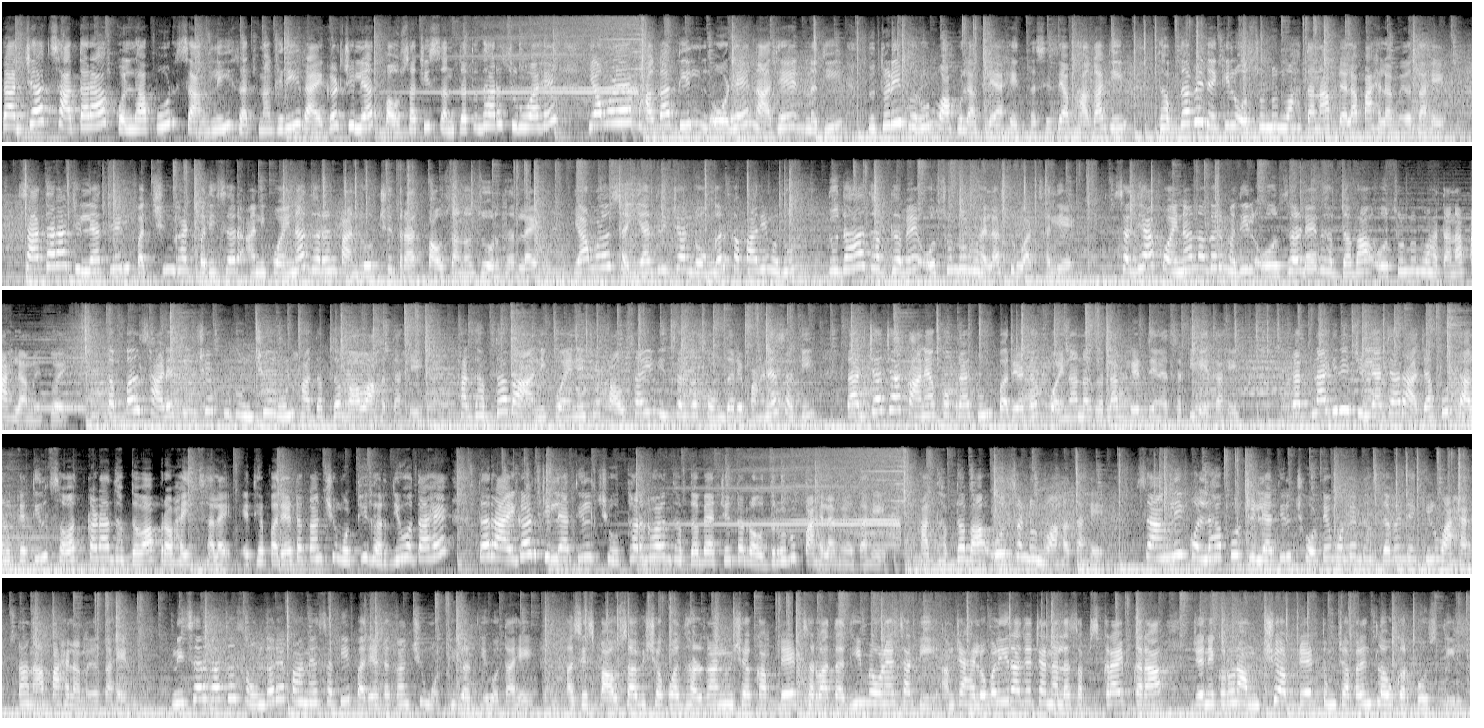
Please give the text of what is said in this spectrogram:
राज्यात सातारा कोल्हापूर सांगली रत्नागिरी रायगड जिल्ह्यात पावसाची संततधार सुरू आहे. यामुळे या भागातील ओढे नाधे नदी दुथडी भरून वाहू लागले आहेत. तसेच या भागातील धबधबे देखील ओसंडून वाहताना आपल्याला पाहायला मिळत आहे. सातारा जिल्ह्यातील पश्चिम घाट परिसर आणि कोयना धरण पाणलोट क्षेत्रात पावसानं जोर धरलाय. यामुळे सह्याद्रीच्या डोंगर कपारीमधून दुधा धबधबे ओसंडून व्हायला सुरुवात झाली आहे सध्या कोयनानगरमधील मधील ओझरडे धबधबा ओसंडून वाहताना पाहायला मिळतोय. तब्बल साडेतीनशे फूट उंचीवरून हा धबधबा वाहत आहे. हा धबधबा आणि कोयनेचे पावसाळी निसर्ग सौंदर्य पाहण्यासाठी राज्याच्या कानाकोपऱ्यातून पर्यटक कोयनानगरला भेट देण्यासाठी येत आहेत. रत्नागिरी जिल्ह्याच्या राजापूर तालुक्यातील सवतकडा धबधबा प्रवाहित झालाय. येथे पर्यटकांची मोठी गर्दी होत आहे तर रायगड जिल्ह्यातील शिवथरघळ धबधब्याचे तर रौद्ररूप पाहायला मिळत आहे. हा धबधबा ओसंडून वाहत आहे. सांगली कोल्हापूर जिल्ह्यातील छोटे मोठे धबधबे देखील वाहताना पाहायला मिळत आहेत. निसर्गाचं सौंदर्य पाहण्यासाठी पर्यटकांची मोठी गर्दी होत आहे. असेच पावसाविषयक व धरणांविषयक अपडेट सर्वात आधी मिळवण्यासाठी आमच्या हॅलो बळीराजा चॅनलला सबस्क्राईब करा. जेणेकरून आमची अपडेट तुमच्यापर्यंत लवकर पोहोचतील.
